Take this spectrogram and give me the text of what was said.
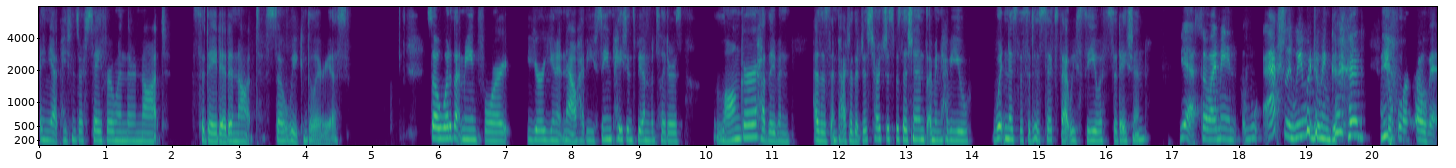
and yet patients are safer when they're not sedated and not so weak and delirious. So, what does that mean for your unit now? Have you seen patients be on ventilators longer? Have they been has this impacted their discharge dispositions? I mean, have you witnessed the statistics that we see with sedation? Yeah. So, I mean, actually, we were doing good before COVID.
